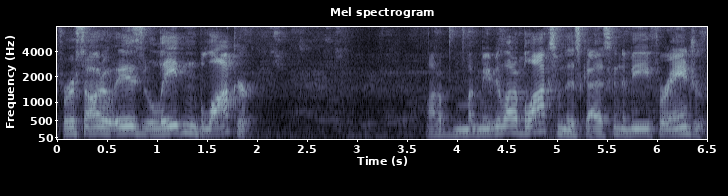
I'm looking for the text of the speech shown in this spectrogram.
First auto is Layden Blocker. A lot of maybe a lot of blocks from this guy. It's going to be for Andrew.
